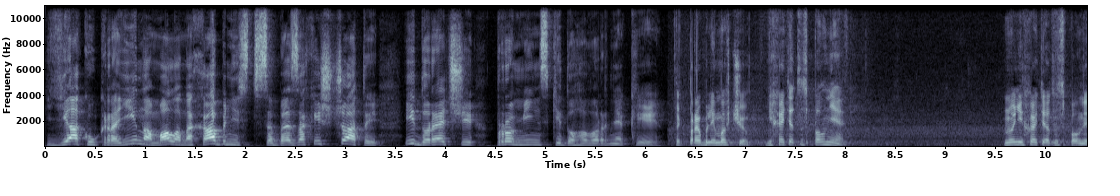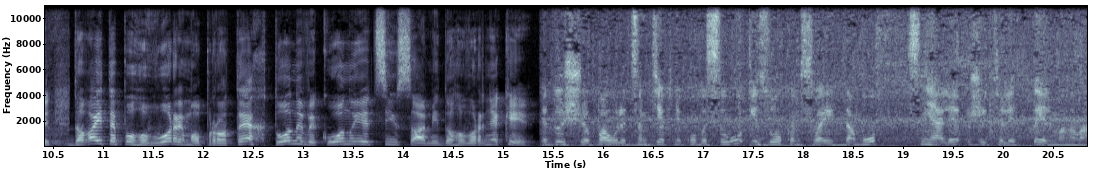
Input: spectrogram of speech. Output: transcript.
Як Україна мала нахабність себе захищати? І, до речі, про мінські договорняки. Так проблема в чем? Не хотят исполнять. Ну, не хотят исполнять. Давайте поговоримо про те, хто не виконує ці самі договорняки. Идущую по улицам технику ВСУ из окон своих домов сняли жители Тельманова.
